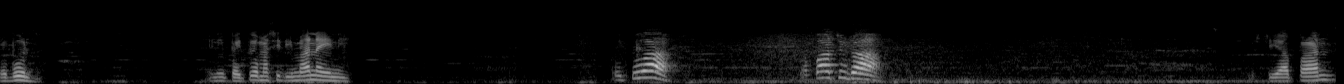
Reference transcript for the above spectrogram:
kebun. Ini paitua masih di mana ini? Paitua apa sudah persiapan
